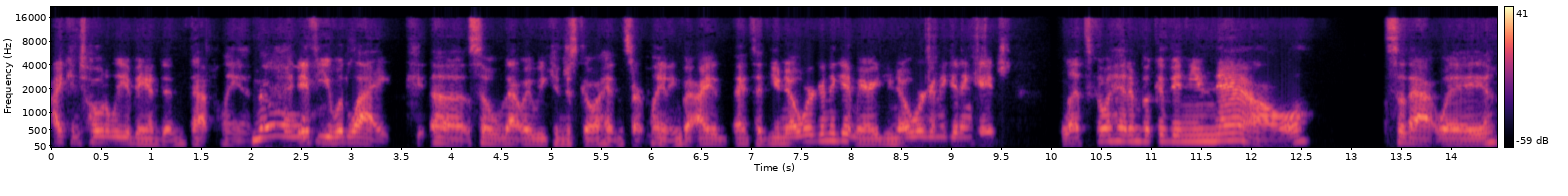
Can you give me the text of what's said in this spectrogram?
I can totally abandon that plan No. if you would like. Uh, so that way we can just go ahead and start planning. But I, I said, you know, we're going to get married. You know, we're going to get engaged. Let's go ahead and book a venue now. So that way,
